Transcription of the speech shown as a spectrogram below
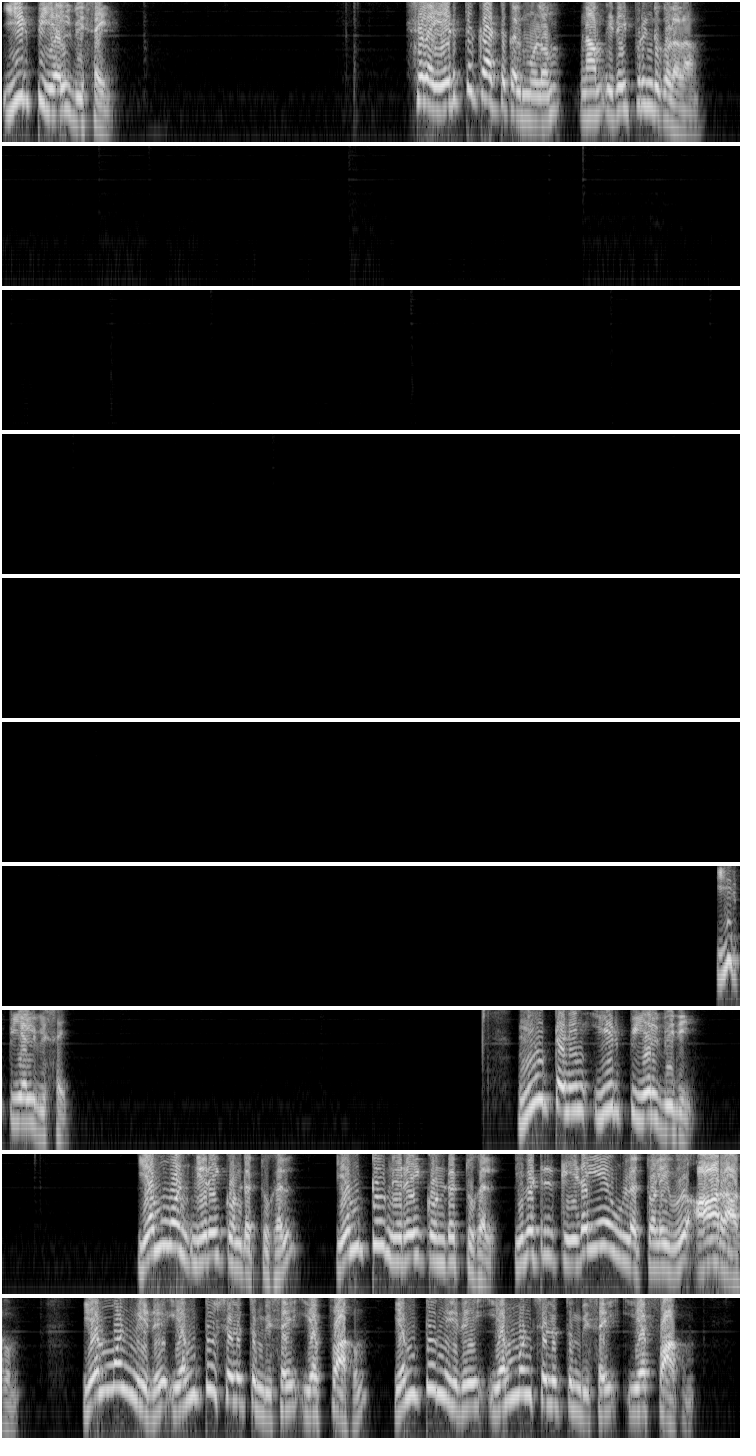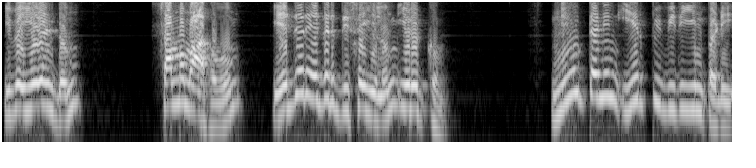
ஈர்ப்பியல் விசை. சில எடுத்துக்காட்டுகள் மூலம் நாம் இதை புரிந்து கொள்ளலாம். ஈர்ப்பியல் விசை. நியூட்டனின் ஈர்ப்பியல் விதி. எம் ஒன் நிறை கொண்ட துகள் எம் டூ நிறை கொண்ட துகள் இவற்றிற்கு இடையே உள்ள தொலைவு ஆர் ஆகும். எம் ஒன் மீது எம் டூ செலுத்தும் விசை எஃப் ஆகும். எம் டூ மீது எம் ஒன் செலுத்தும் விசை எஃப் ஆகும். இவை இரண்டும் சமமாகவும் எதிர் எதிர் திசையிலும் இருக்கும். நியூட்டனின் ஈர்ப்பு விதியின்படி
